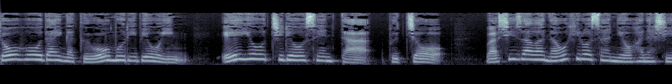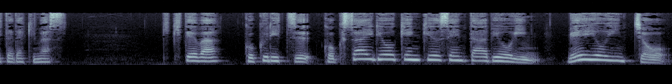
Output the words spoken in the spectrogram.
東邦大学大森病院栄養治療センター部長鷲沢直弘さんにお話しいただきます。聞き手は国立国際医療研究センター病院名誉院長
